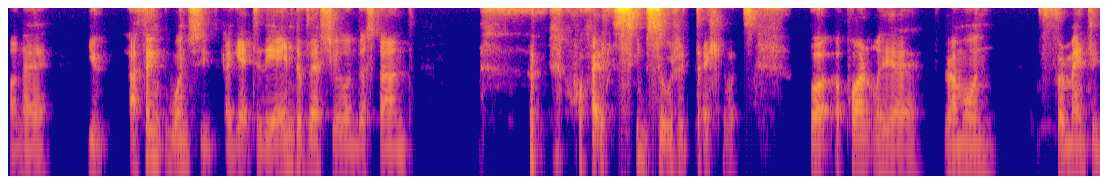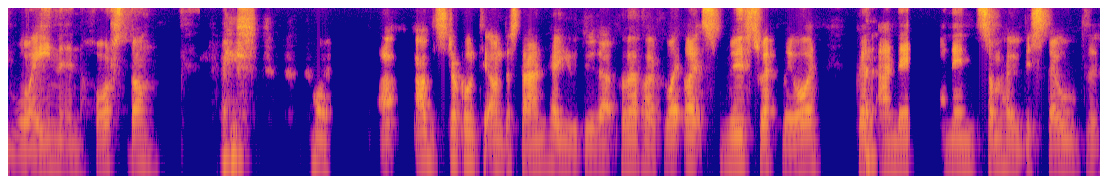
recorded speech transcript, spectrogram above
and uh, I think once you, I get to the end of this, you'll understand why it seems so ridiculous. But apparently, uh, Ramon fermented wine in horse dung. I, I'm struggling to understand how you would do that. However, let, let's move swiftly on, and then and then somehow distill the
